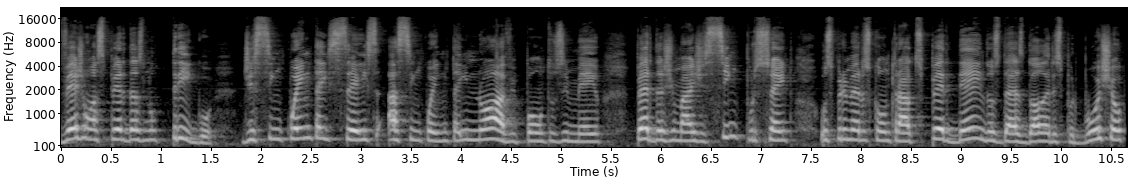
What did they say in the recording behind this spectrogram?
vejam as perdas no trigo, de 56 a 59 pontos e meio, perdas de mais de 5%, os primeiros contratos perdendo os 10 dólares por bushel,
